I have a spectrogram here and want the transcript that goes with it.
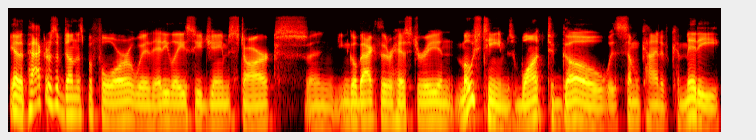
Yeah, the Packers have done this before with Eddie Lacy, James Starks, and you can go back to their history. And most teams want to go with some kind of committee.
